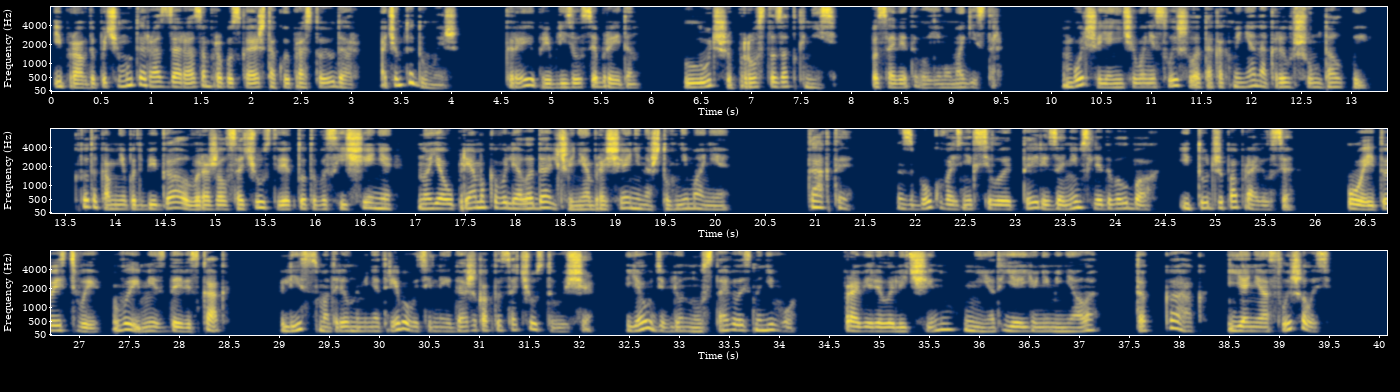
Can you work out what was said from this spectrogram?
«И правда, почему ты раз за разом пропускаешь такой простой удар? О чем ты думаешь?» К Рэю приблизился Брейден. «Лучше просто заткнись», — посоветовал ему магистр. Больше я ничего не слышала, так как меня накрыл шум толпы. Кто-то ко мне подбегал, выражал сочувствие, кто-то восхищение, но я упрямо ковыляла дальше, не обращая ни на что внимания. «Как ты?» Сбоку возник силуэт Терри, за ним следовал Бах, и тут же поправился. «Ой, то есть вы, вы, мисс Дэвис, как?» Лис смотрел на меня требовательно и даже как-то сочувствующе. Я удивленно уставилась на него. Проверила личину. Нет, я ее не меняла. Так как? Я не ослышалась?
